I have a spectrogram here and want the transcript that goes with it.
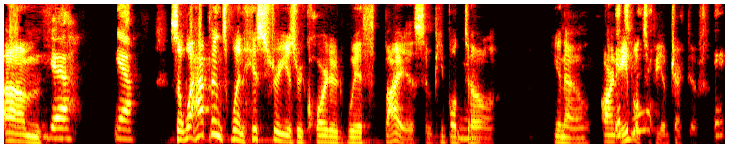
um yeah, yeah. so what happens when history is recorded with bias and people Yeah. don't you know aren't It's able to be objective It,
